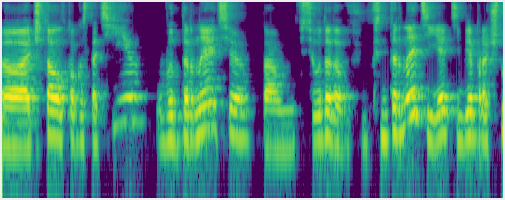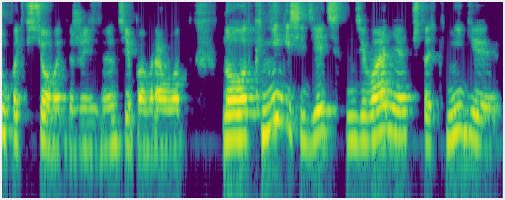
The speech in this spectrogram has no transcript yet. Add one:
Э, читал только статьи в интернете, там, все вот это, в интернете я тебе прочту хоть все в этой жизни, ну, типа, прям вот, но вот книги, сидеть на диване, читать книги,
